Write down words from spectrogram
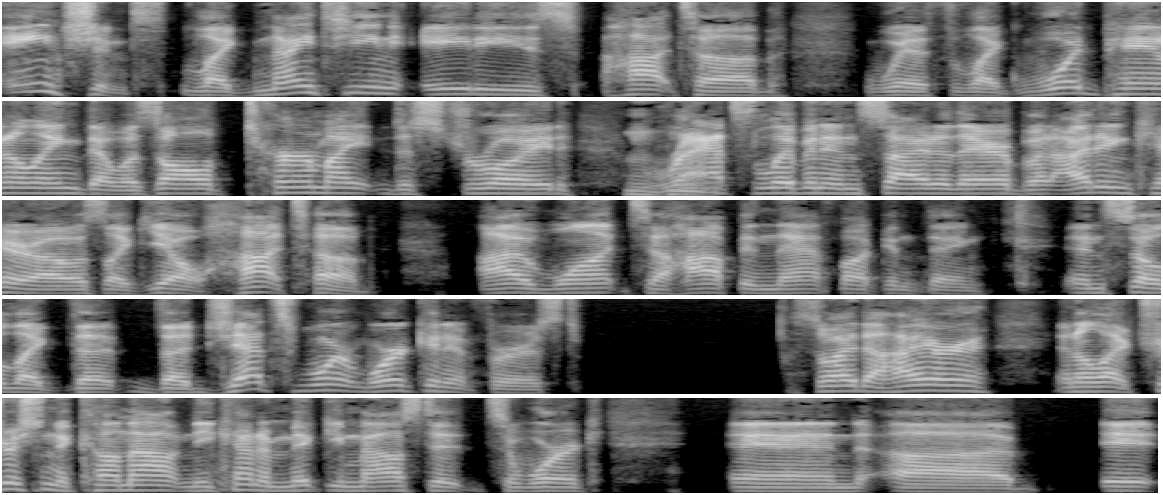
ancient, like 1980s hot tub with like wood paneling that was all termite destroyed, Mhm. rats living inside of there. But I didn't care. I was like, yo, hot tub. I want to hop in that fucking thing. And so like the the jets weren't working at first. So I had to hire an electrician to come out and he kind of Mickey Moused it to work. And uh it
